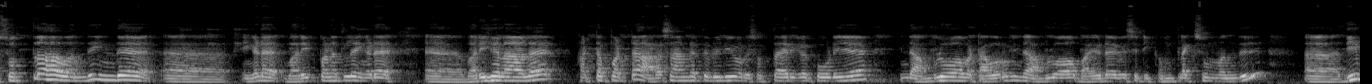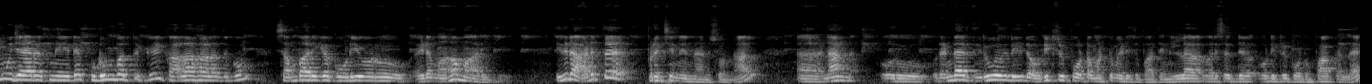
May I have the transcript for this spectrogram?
சொத்தாக வந்து இந்த எங்கட வரிப்பணத்தில் எங்கட வரிகளால் கட்டப்பட்ட அரசாங்கத்தினுடைய ஒரு சொத்தாக இருக்கக்கூடிய இந்த அம்ப்ளுவாவை டவரும் இந்த அம்ப்ளுவா பயோடைவர்சிட்டி கம்ப்ளெக்ஸும் வந்து தீமு ஜெயரத்னோட குடும்பத்துக்கு காலாகாலத்துக்கும் சம்பாதிக்கக்கூடிய ஒரு இடமாக மாறிது இதில் அடுத்த பிரச்சனை என்னன்னு சொன்னால் நான் ஒரு ரெண்டாயிரத்தி இருபது ஆடிட் ரிப்போர்ட்டை மட்டும் எடுத்து பார்த்தேன். எல்லா வருஷத்து ஆடிட் ரிப்போர்ட்டும் பார்க்கல.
